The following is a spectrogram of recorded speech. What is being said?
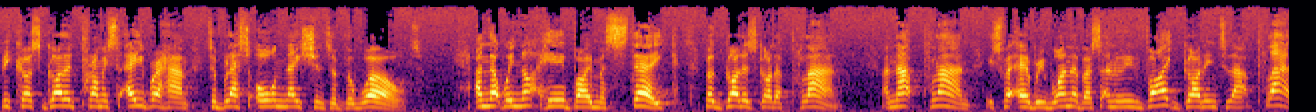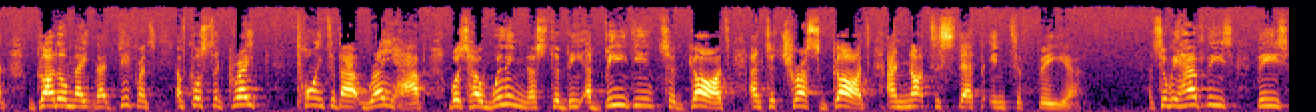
because God had promised Abraham to bless all nations of the world. And that we're not here by mistake, but God has got a plan. And that plan is for every one of us. And we invite God into that plan. God will make that difference. Of course, the great point about Rahab was her willingness to be obedient to God and to trust God and not to step into fear. And so we have these, these,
